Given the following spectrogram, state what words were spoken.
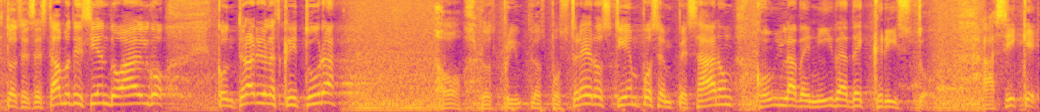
Entonces, ¿estamos diciendo algo contrario a la escritura? No, los, los, postreros tiempos empezaron con la venida de Cristo. Así que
